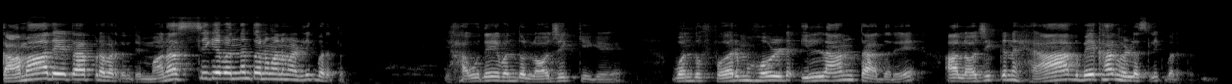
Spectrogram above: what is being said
ಕಾಮಾದೇತ ಪ್ರವರ್ತಂತೆ. ಮನಸ್ಸಿಗೆ ಬಂದಂತ ಅನುಮಾನ ಮಾಡ್ಲಿಕ್ಕೆ ಬರ್ತದೆ ಯಾವುದೇ ಒಂದು ಲಾಜಿಕ್ಕಿಗೆ ಒಂದು ಫರ್ಮ್ ಹೋಲ್ಡ್ ಇಲ್ಲ ಅಂತಾದರೆ ಆ ಲಾಜಿಕ್ ಅನ್ನು ಹ್ಯಾಗ್ ಬೇಕಾಗಿ ಹೊಳ್ಳಿಸ್ಲಿಕ್ಕೆ ಬರ್ತದೆ?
